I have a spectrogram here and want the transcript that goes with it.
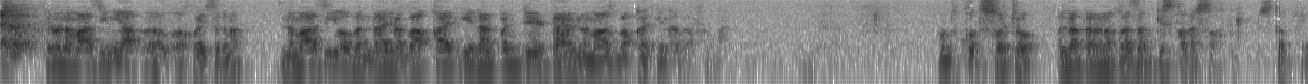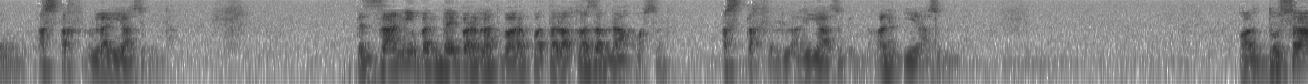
फिर वो नमाजी नहीं अखवाई सकना। नमाजी वो बंदा है जो बाकायदगी नाल पंजे टाइम नमाज़ बाकायदगी ना अदा फरमाए हम खुद सोचो अल्लाह ताला ना गजब किस कदर सख्त है। अस्तगफिरुल्लाह जानी बंदे पर अल्लाह तबारक वाली गजब ना कोसन और दूसरा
